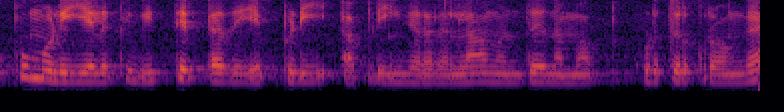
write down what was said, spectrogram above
ஒப்பு மொழியியலுக்கு வித்திட்டது எப்படி அப்படிங்கிறதெல்லாம் வந்து நம்ம கொடுத்துருக்குறோங்க.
